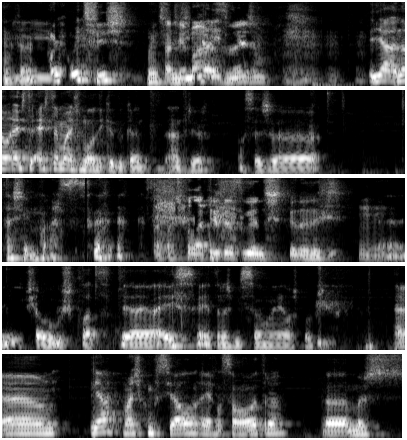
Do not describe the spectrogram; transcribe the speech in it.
ok. E- Muito, fixe. Muito Estás fixe. em março mesmo? Yeah, não, esta, esta é mais melódica do que a ante- a anterior. Ou seja, estás em março. Só podes falar 30 segundos de cada vez. e puxar o chocolate. É, é isso, é a transmissão, é aos poucos. Um, yeah, mais comercial em relação à outra, uh, mas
